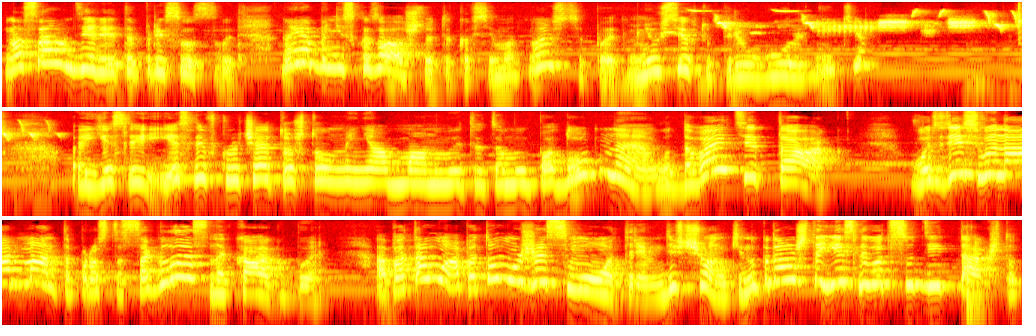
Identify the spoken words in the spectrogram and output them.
На самом деле это присутствует. Но я бы не сказала, что это ко всем относится, поэтому не у всех тут треугольники. Если, если включать то, что он меня обманывает и тому подобное, вот давайте так. Вот здесь вы на обман-то просто согласны, как бы. А потом, а потом уже смотрим, девчонки. Ну, потому что если вот судить так, что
